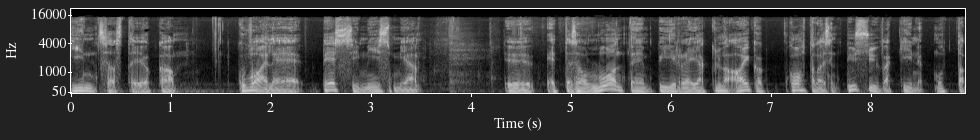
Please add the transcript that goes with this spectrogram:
Hintsasta, joka kuvailee pessimismiä, että se on luonteenpiirre ja kyllä aika kohtalaisen pysyväkin, mutta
